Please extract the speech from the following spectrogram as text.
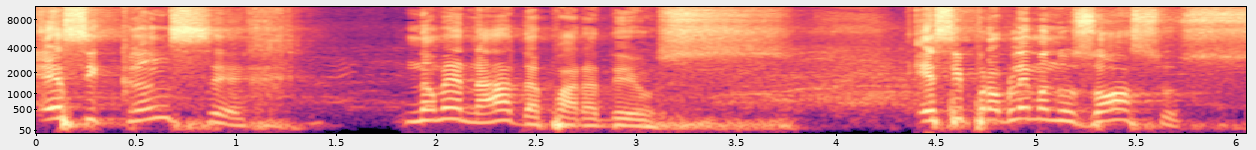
Esse câncer não é nada para Deus. Esse problema nos ossos.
